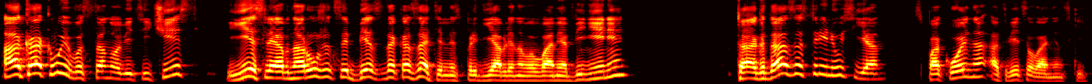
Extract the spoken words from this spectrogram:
А как вы восстановите честь, если обнаружится бездоказательность предъявленного вами обвинения, тогда застрелюсь я, спокойно ответил Анинский.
